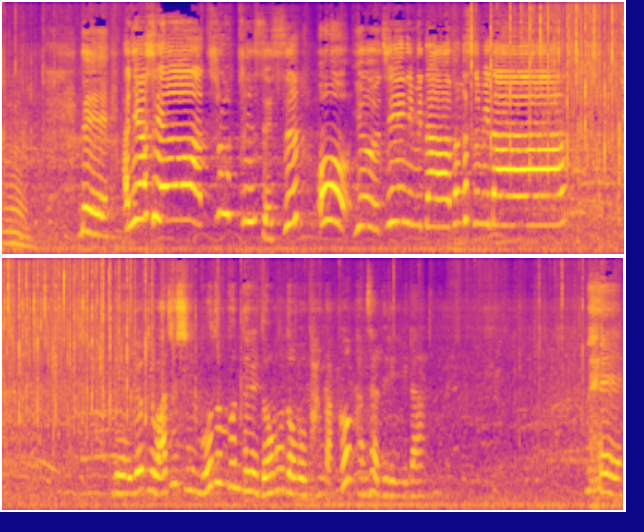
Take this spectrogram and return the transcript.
음. 네, 안녕하세요. 트로 프린세스 오유진입니다. 반갑습니다. 네, 여기 와주신 모든 분들 너무너무 반갑고 감사드립니다. 네,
